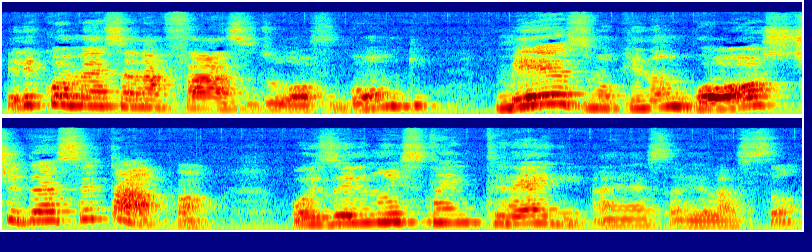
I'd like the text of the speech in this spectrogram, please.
Ele começa na fase do love bombing, mesmo que não goste dessa etapa, pois ele não está entregue a essa relação.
